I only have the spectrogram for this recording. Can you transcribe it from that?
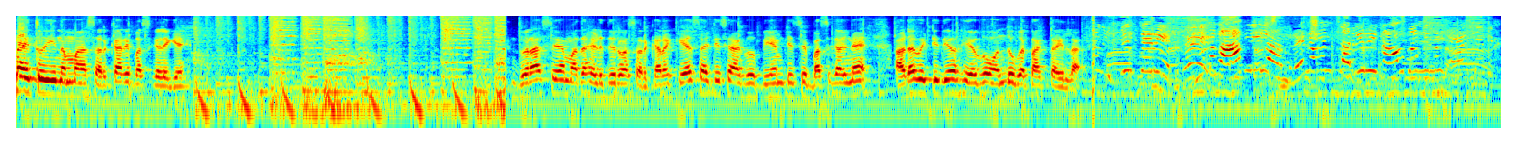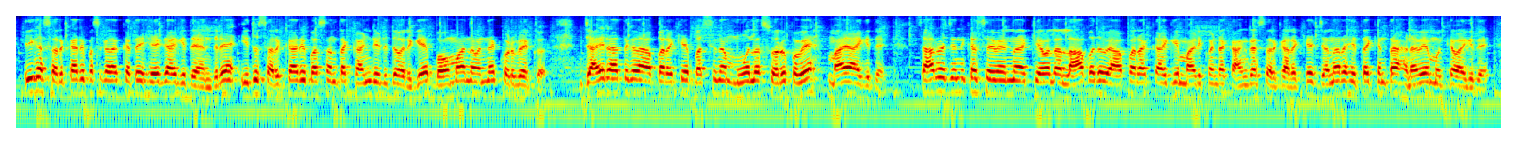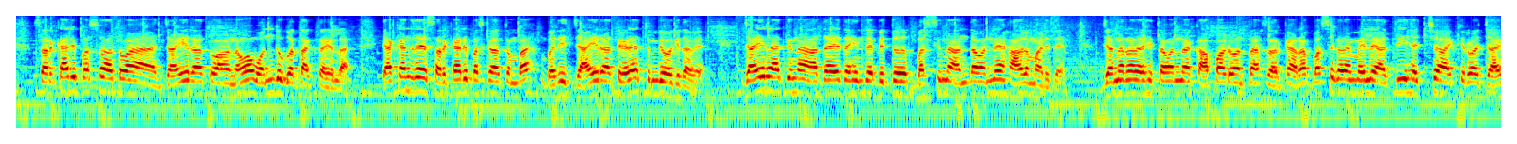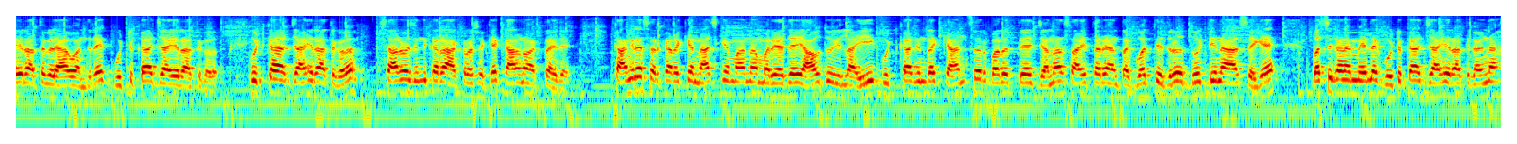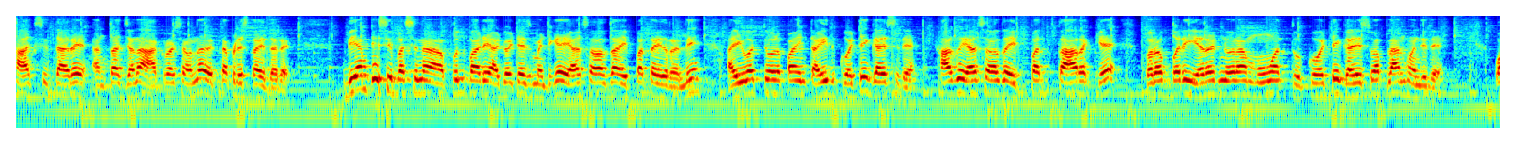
ಏನಾಯ್ತು ಈ ನಮ್ಮ ಸರ್ಕಾರಿ ಬಸ್ಗಳಿಗೆ ದುರಾಸೆಯ ಮದ ಹಿಡಿದಿರುವ ಸರ್ಕಾರ K S R T C ಹಾಗೂ ಬಿ ಎಂ ಟಿ ಸಿ ಬಸ್ಗಳನ್ನೇ ಅಡವಿಟ್ಟಿದೆಯೋ ಹೇಗೋ ಒಂದು ಗೊತ್ತಾಗ್ತಾ ಇಲ್ಲ ಈಗ ಸರ್ಕಾರಿ ಬಸ್ಗಳ ಕತೆ ಹೇಗಾಗಿದೆ ಅಂದರೆ ಇದು ಸರ್ಕಾರಿ ಬಸ್ ಅಂತ ಕಂಡುಹಿಡಿದವರಿಗೆ ಬಹುಮಾನವನ್ನೇ ಕೊಡಬೇಕು. ಜಾಹೀರಾತುಗಳ ಅಬ್ಬರಕ್ಕೆ ಬಸ್ಸಿನ ಮೂಲ ಸ್ವರೂಪವೇ ಮಾಯ ಆಗಿದೆ. ಸಾರ್ವಜನಿಕ ಸೇವೆಯನ್ನು ಕೇವಲ ಲಾಭದ ವ್ಯಾಪಾರಕ್ಕಾಗಿ ಮಾಡಿಕೊಂಡ ಕಾಂಗ್ರೆಸ್ ಸರ್ಕಾರಕ್ಕೆ ಜನರ ಹಿತಕ್ಕಿಂತ ಹಣವೇ ಮುಖ್ಯವಾಗಿದೆ. ಸರ್ಕಾರಿ ಬಸ್ಸು ಅಥವಾ ಜಾಹೀರಾತು ಅನ್ನೋ ಒಂದು ಗೊತ್ತಾಗ್ತಾ ಇಲ್ಲ. ಯಾಕಂದರೆ ಸರ್ಕಾರಿ ಬಸ್ಗಳ ತುಂಬ ಬರೀ ಜಾಹೀರಾತುಗಳೇ ತುಂಬಿ ಹೋಗಿದ್ದಾವೆ ಜಾಹೀರಾತಿನ ಆದಾಯದ ಹಿಂದೆ ಬಿದ್ದು ಬಸ್ಸಿನ ಅಂದವನ್ನೇ ಹಾಳು ಮಾಡಿದೆ. ಜನರ ಹಿತವನ್ನ ಕಾಪಾಡುವಂತಹ ಸರ್ಕಾರ ಬಸ್ಸುಗಳ ಮೇಲೆ ಅತಿ ಹೆಚ್ಚು ಹಾಕಿರುವ ಜಾಹೀರಾತುಗಳು ಯಾವುವು ಅಂದರೆ ಗುಟ್ಕಾ ಜಾಹೀರಾತುಗಳು. ಗುಟ್ಕಾ ಜಾಹೀರಾತುಗಳು ಸಾರ್ವಜನಿಕರ ಆಕ್ರೋಶಕ್ಕೆ ಕಾರಣವಾಗ್ತಾ ಇದೆ. ಕಾಂಗ್ರೆಸ್ ಸರ್ಕಾರಕ್ಕೆ ನಾಚಿಕೆ ಮಾನ ಮರ್ಯಾದೆ ಯಾವುದೂ ಇಲ್ಲ. ಈ ಗುಟ್ಕಾದಿಂದ ಕ್ಯಾನ್ಸರ್ ಬರುತ್ತೆ, ಜನ ಸಾಯ್ತಾರೆ ಅಂತ ಗೊತ್ತಿದ್ರು ದುಡ್ಡಿನ ಆಸೆಗೆ ಬಸ್ಗಳ ಮೇಲೆ ಗುಟ್ಕಾ ಜಾಹೀರಾತುಗಳನ್ನ ಹಾಕಿಸಿದ್ದಾರೆ ಅಂತ ಜನ ಆಕ್ರೋಶವನ್ನು ವ್ಯಕ್ತಪಡಿಸ್ತಾ ಇದ್ದಾರೆ. ಬಿ ಎಂ ಟಿ ಸಿ ಬಸ್ಸಿನ ಫುಲ್ ಬಾಡಿ ಅಡ್ವರ್ಟೈಸ್ಮೆಂಟ್ಗೆ ಎರಡು ಸಾವಿರದ ಇಪ್ಪತ್ತೈದರಲ್ಲಿ ಐವತ್ತೇಳು ಪಾಯಿಂಟ್ ಐದು ಕೋಟಿ ಗಳಿಸಿದೆ. ಹಾಗೂ ಎರಡು ಸಾವಿರದ ಇಪ್ಪತ್ತಾರಕ್ಕೆ ಬರೋಬ್ಬರಿ ಎರಡು ನೂರ ಮೂವತ್ತು ಕೋಟಿ ಗಳಿಸುವ ಪ್ಲಾನ್ ಹೊಂದಿದೆ.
